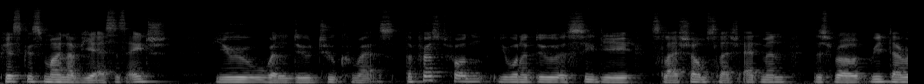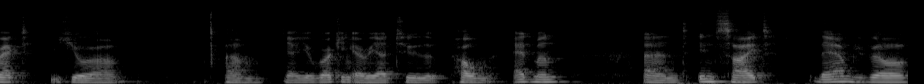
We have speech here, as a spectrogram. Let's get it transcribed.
Pisces miner via SSH you will do two commands. The first one you want to do is cd slash home slash admin. This will redirect your um, yeah your working area to the home admin and inside there we will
